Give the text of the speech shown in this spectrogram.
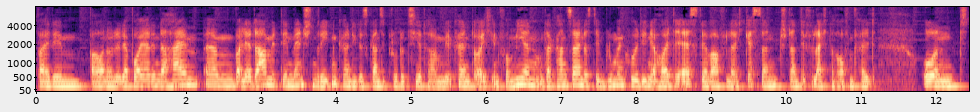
bei dem Bauern oder der Bäuerin daheim, ähm, weil ihr da mit den Menschen reden könnt, die das Ganze produziert haben. Ihr könnt euch informieren und da kann es sein, dass der Blumenkohl, den ihr heute esst, der war vielleicht gestern, stand der vielleicht noch auf dem Feld. Und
